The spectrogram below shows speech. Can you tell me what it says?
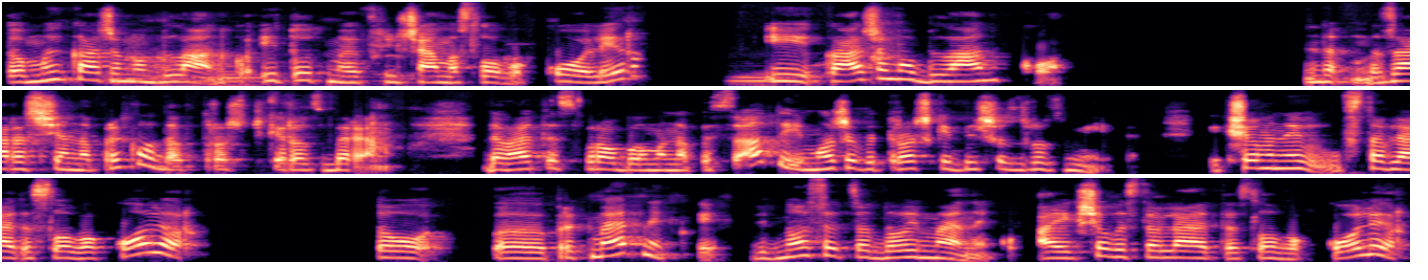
то ми кажемо бланко. І тут ми включаємо слово колір і кажемо бланко. Зараз ще на прикладах трошечки розберемо. Давайте спробуємо написати, і може ви трошки більше зрозумієте. Якщо ви не вставляєте слово кольор, то е, прикметник відноситься до іменнику. А якщо ви вставляєте слово колір,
